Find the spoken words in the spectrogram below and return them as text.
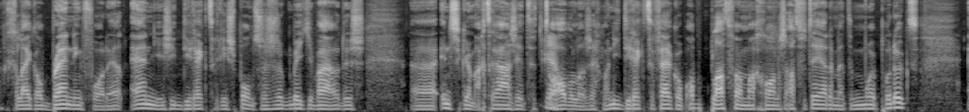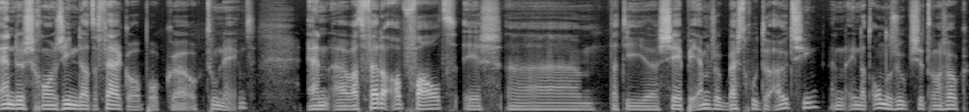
gelijk al branding voordeel. En je ziet directe respons. Dus dat is ook een beetje waar dus uh, Instagram achteraan zit te ja. zeg maar. Niet directe verkoop op het platform, maar gewoon als adverteren met een mooi product. En dus gewoon zien dat de verkoop ook, uh, ook toeneemt. En wat verder opvalt is ehm, dat die CPM's ook best goed eruit zien. En in dat onderzoek zit trouwens ook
